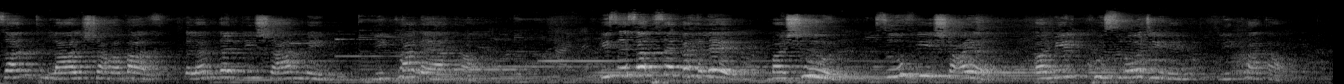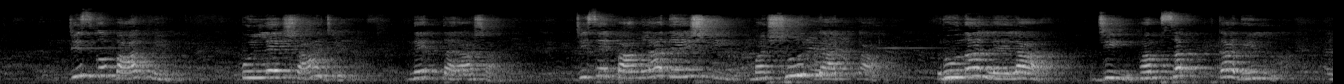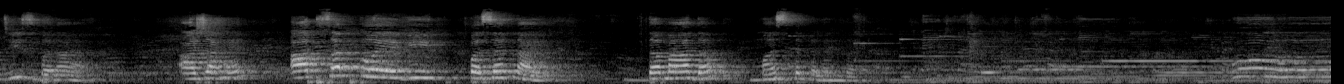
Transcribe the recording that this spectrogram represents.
संत लाल शाहबाज कलंदर की शान में लिखा गया था। इसे सबसे पहले मशहूर सूफी शायर अमीर खुसरो जी ने लिखा था, जिसको बाद में बुल्ले शाह जी ने तराशा, जिसे बांग्लादेश की मशहूर गायिका रूना लैला जी हम सब का दिल अज़ीज़ बनाया। आशा है आप सबको ये गीत पसंद आए। दमादम मस्त कलंदर। मस्त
